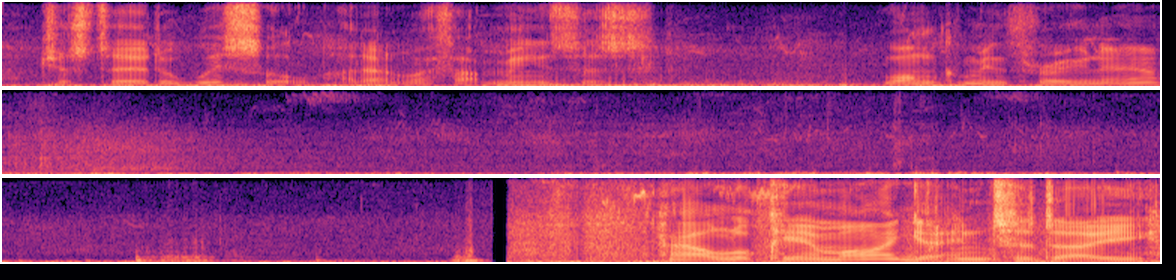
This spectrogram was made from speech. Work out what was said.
I've just heard a whistle. I don't know if that means there's one coming through now. How lucky am I getting today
